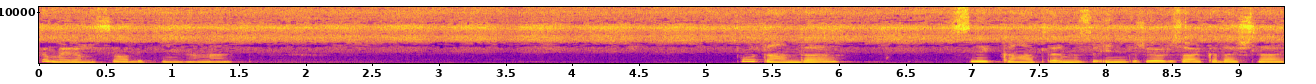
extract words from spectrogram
Kameramı sabitleyeyim hemen. Buradan da sinek kanatlarımızı indiriyoruz arkadaşlar.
